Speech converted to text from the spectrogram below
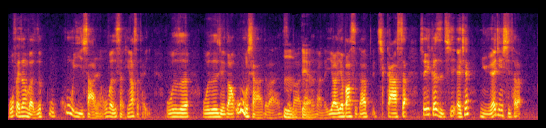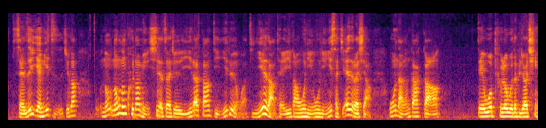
我反正勿是故故意杀人，我勿是存心要杀脱伊，我是我是就讲误杀，对伐？是哪嗯对哪能哪能？要要帮自家去解释，所以搿事体，而且女个已经死脱了，侪是一面之词，就讲。侬侬能看到明显个只就是伊辣讲第二段辰光，第二个状态，伊讲我认我认，伊实际还是辣想我哪能介讲，对我判了会得比较轻，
